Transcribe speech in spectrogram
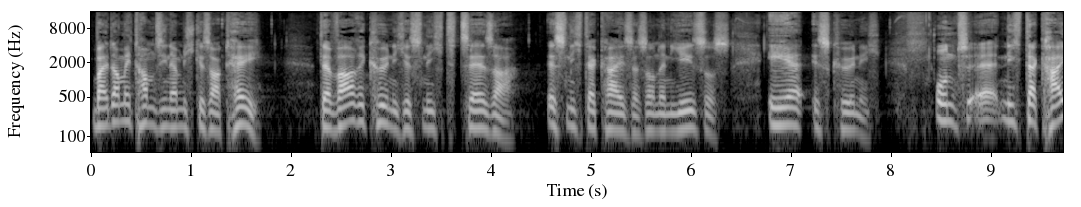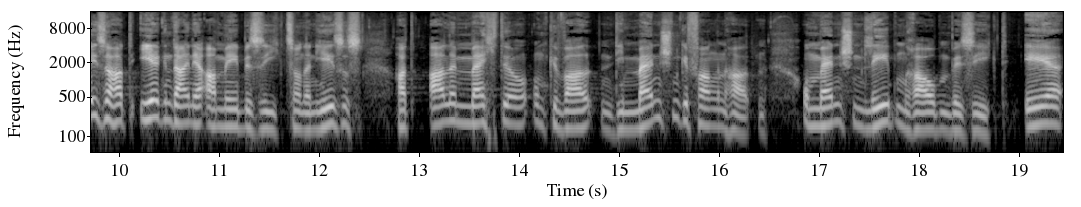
Weil damit haben sie nämlich gesagt, hey, der wahre König ist nicht Cäsar, ist nicht der Kaiser, sondern Jesus. Er ist König. Und äh, nicht der Kaiser hat irgendeine Armee besiegt, sondern Jesus hat alle Mächte und Gewalten, die Menschen gefangen halten und Menschen Leben rauben, besiegt. Er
